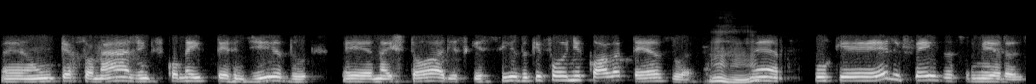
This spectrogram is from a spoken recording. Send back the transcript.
é, um personagem que ficou meio perdido é, na história, esquecido, que foi o Nikola Tesla. Uhum. Né? Porque ele fez as primeiras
